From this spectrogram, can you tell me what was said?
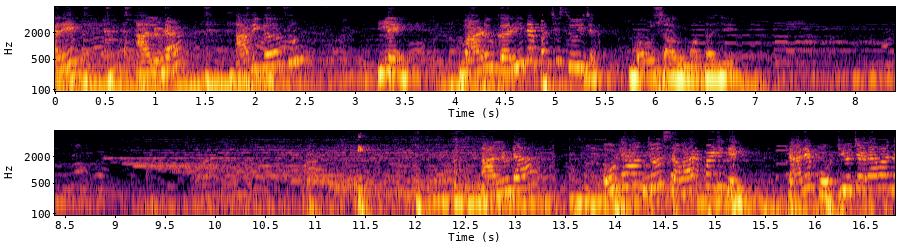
અરે આલુડા આવી ગયો તું? લે વાળું કરીને પછી સૂઈ જા. બહુ સારું માતાજી. આલુડા ઉઠ આમ જો સવાર પડી ગઈ. તારે પોઠિયું ચડાવવા ન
